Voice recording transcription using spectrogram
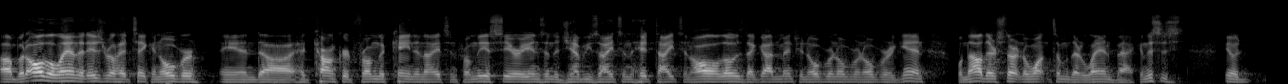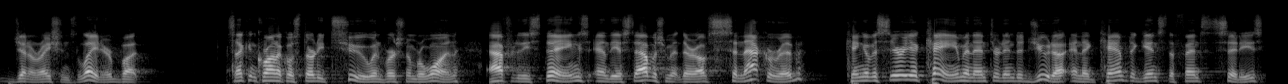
Uh, but all the land that Israel had taken over and uh, had conquered from the Canaanites and from the Assyrians and the Jebusites and the Hittites and all of those that God mentioned over and over and over again, well, now they're starting to want some of their land back. And this is, you know, generations later, but Second Chronicles 32 and verse number 1 After these things and the establishment thereof, Sennacherib, king of Assyria, came and entered into Judah and encamped against the fenced cities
